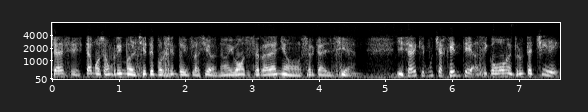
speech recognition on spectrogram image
ya estamos a un ritmo del 7% de inflación, ¿no? Y vamos a cerrar el año cerca del 100. Y sabes que mucha gente, así como vos me pregunta, che,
